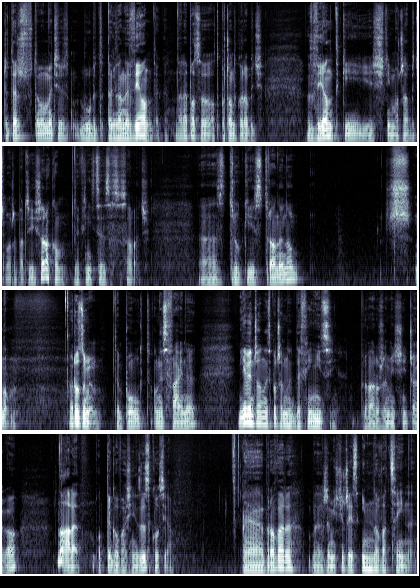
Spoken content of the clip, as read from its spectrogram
czy też w tym momencie byłby tak zwany wyjątek. No ale po co od początku robić wyjątki, jeśli można być może bardziej szeroką definicję zastosować? Z drugiej strony, no, no rozumiem ten punkt, on jest fajny. Nie wiem, czy on jest potrzebny definicji browaru rzemieślniczego, no ale od tego właśnie jest dyskusja. E, browar rzemieślniczy jest innowacyjny.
